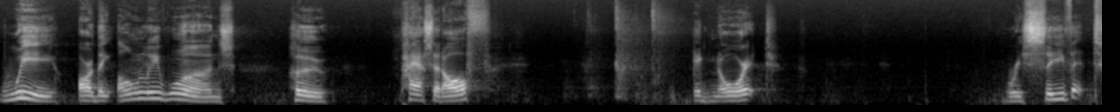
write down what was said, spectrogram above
we are the only ones who pass it off, ignore it, receive it,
